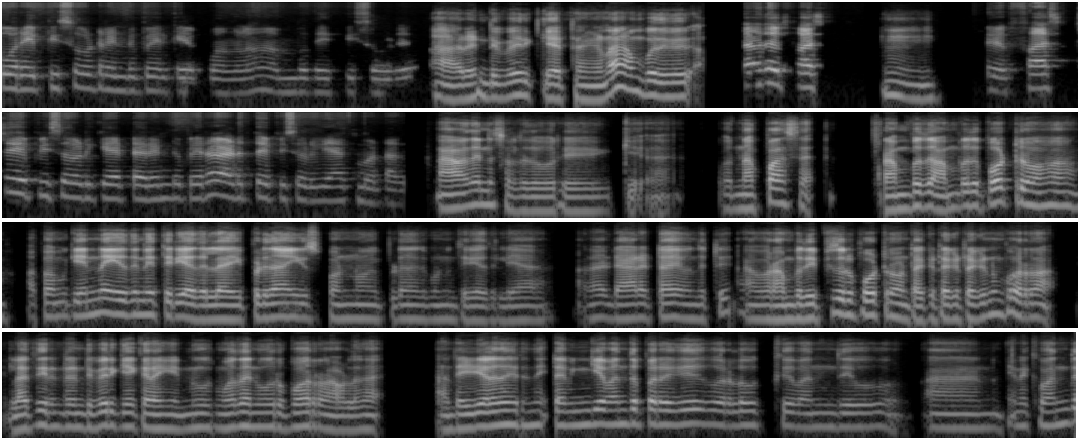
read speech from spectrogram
ஒரு எபிசோட் 2 பேர் கேட்பாங்களாம். 50 எபிசோடு. ஆ 2 பேர் கேட்டாங்கன்னா 50 பேர். அதாவது ஃபர்ஸ்ட் ம். ஃபர்ஸ்ட் எபிசோடு கேட்ட 2 பேரும் அடுத்த எபிசோடு கேட்க மாட்டாங்க. நான் வந்து என்ன சொல்றது, ஒரு கெ ஒரு நப்பாசை. 50 50 போட்டுருவோம். அப்ப நமக்கு என்ன ஏதுன்னே தெரியாதுல்ல. இப்படிதான் யூஸ் பண்ணணும், இப்படிதான் இது பண்ணணும்னு தெரியாது இல்லையா? அதனால டைரக்ட்டா வந்துட்டு ஒரு 50 எபிசோட் போட்டுருவோம். டக்கு டக்கு டக்குன்னு போடுறோம். எல்லாத்தையும் 2, 2 பேர் கேட்கறாய்ங்க. 100 மொத 100 போடுறோம் அவ்வளோதான். அந்த ஐடியால தான் இருந்தேன். இங்க வந்த பிறகு ஓரளவுக்கு வந்து அ எனக்கு வந்த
